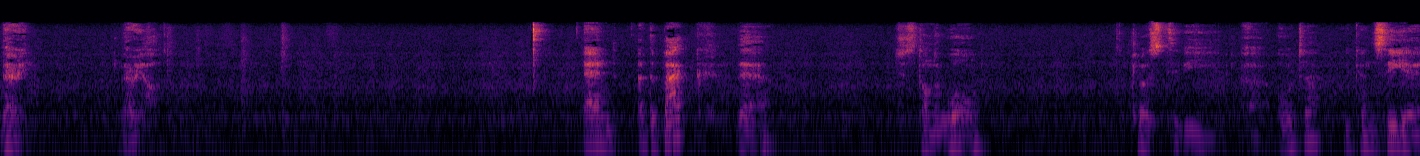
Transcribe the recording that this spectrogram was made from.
Very, very hot. And at the back there, just on the wall, close to the uh, altar, you can see a,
